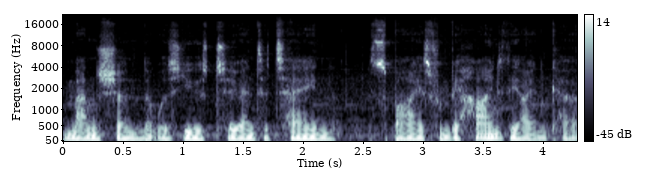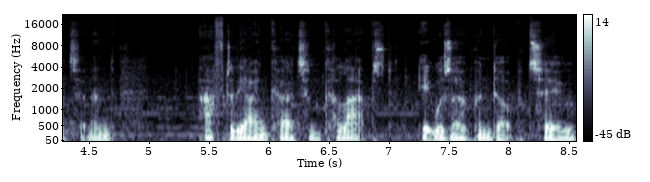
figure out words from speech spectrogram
mansion that was used to entertain spies from behind the Iron Curtain. And after the Iron Curtain collapsed, it was opened up to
